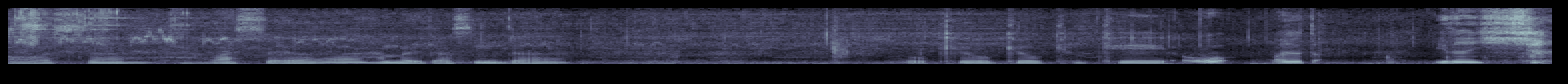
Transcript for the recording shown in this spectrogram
왔어. 왔어요. 한 마리 잡았습니다. 오케이, 오케이, 오케이, 오케이. 오, 맞았다. 이런 씨.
